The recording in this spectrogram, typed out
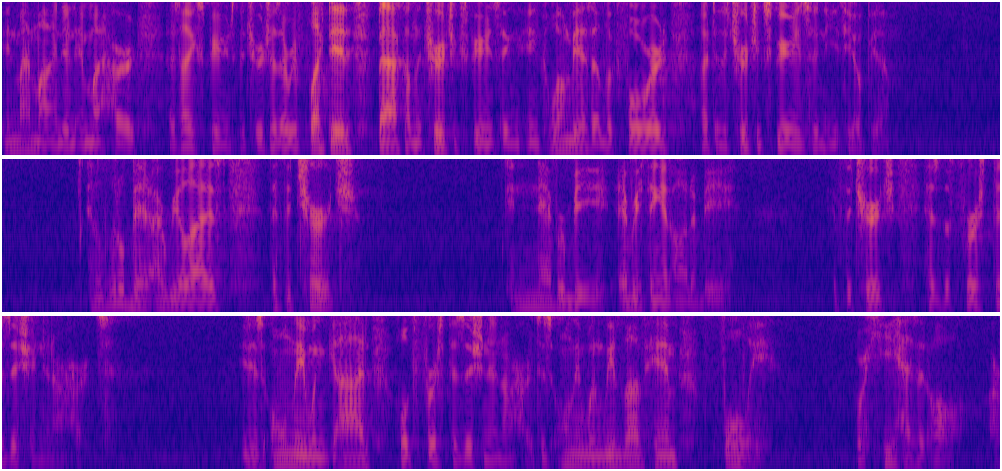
in my mind and in my heart as I experienced the church. As I reflected back on the church experience in, in Colombia, as I looked forward uh, to the church experience in Ethiopia. In a little bit, I realized that the church can never be everything it ought to be if the church has the first position in our hearts. It is only when God holds first position in our hearts. It's only when we love Him fully, where He has it all, our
